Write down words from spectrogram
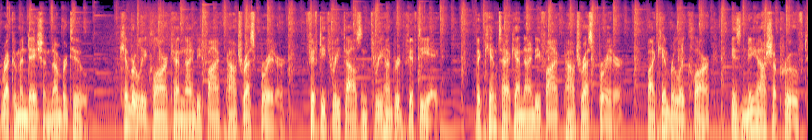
Recommendation number 2. Kimberly-Clark N95 Pouch Respirator, 53358. The Kimtech N95 Pouch Respirator, by Kimberly-Clark, is NIOSH approved,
